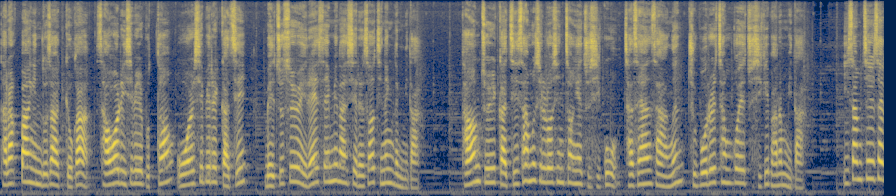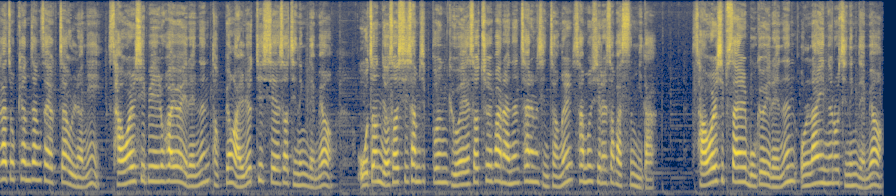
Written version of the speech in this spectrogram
다락방 인도자 학교가 4월 20일부터 5월 11일까지 매주 수요일에 세미나실에서 진행됩니다. 다음 주일까지 사무실로 신청해 주시고 자세한 사항은 주보를 참고해 주시기 바랍니다. 237 세가족 현장 사역자 훈련이 4월 12일 화요일에는 덕평 RUTC에서 진행되며 오전 6시 30분 교회에서 출발하는 차량 신청을 사무실에서 받습니다. 4월 14일 목요일에는 온라인으로 진행되며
